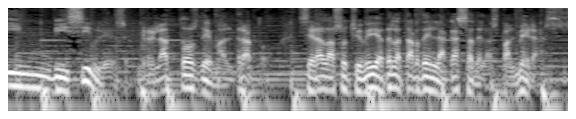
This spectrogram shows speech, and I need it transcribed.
Invisibles, Relatos de Maltrato. Será a las ocho y media de la tarde en la Casa de las Palmeras.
